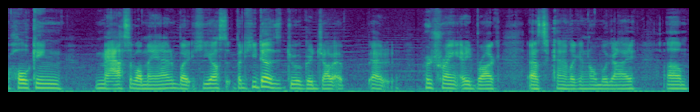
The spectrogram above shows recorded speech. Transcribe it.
hulking mass of a man, but he also but he does do a good job at, at portraying Eddie Brock as kind of like a normal guy. Um,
